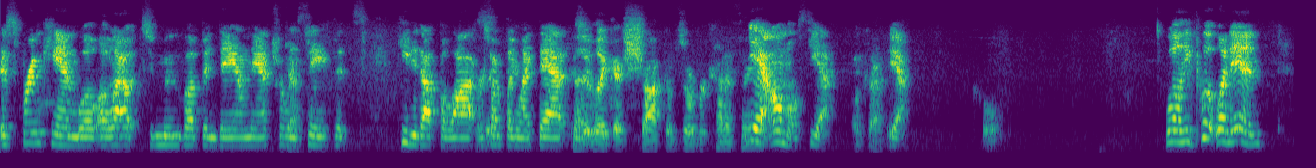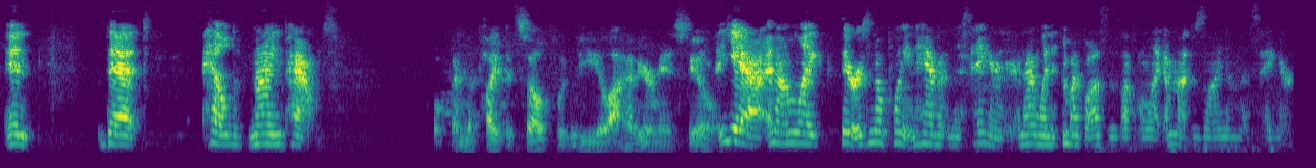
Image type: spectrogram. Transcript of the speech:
a spring can will allow it to move up and down naturally. Gotcha. Say if it's heated up a lot or it- something like that. Is but- it like a shock absorber kind of thing? yeah, almost. Yeah. Okay. Yeah. Cool. Well, he put one in, and that held nine pounds. And the pipe itself would be a lot heavier, made of steel. Yeah, and I'm like, there is no point in having this hanger. And I went into my boss's office. And I'm like, I'm not designing this hanger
